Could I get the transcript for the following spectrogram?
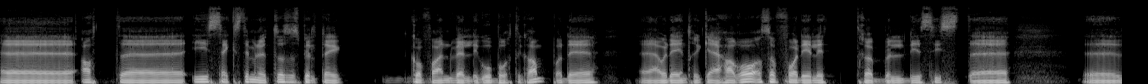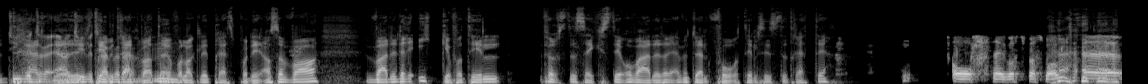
øh, at i 60 minutter så spilte Koffa en veldig god bortekamp, og det er jo det inntrykket jeg har òg. Og så får de litt trøbbel de siste eh, 20-30, ja, 20-30 20-30, der. at dere Mm. får lagt litt press på de. Altså, hva, hva er det dere ikke får til første 60, og hva er det dere eventuelt får til siste 30? Åh, det er et godt spørsmål. uh,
